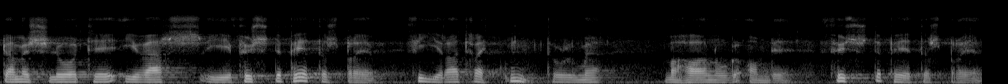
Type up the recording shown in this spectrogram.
Skal vi slå til i vers i 1. Peters brev 4.13, tror jeg vi, vi har noe om det. 1. Peters brev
